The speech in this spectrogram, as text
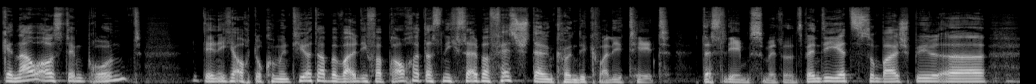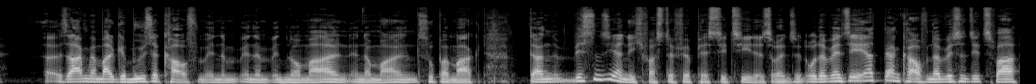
Genau aus dem Grund, den ich auch dokumentiert habe, weil die Verbraucher das nicht selber feststellen können, die Qualität des Lebensmittels. Wenn die jetzt zum Beispiel äh, äh, sagen wir mal, Gemüse kaufen in einem, in einem, in normalen, in normalen Supermarkt, dann wissen Sie ja nicht, was da für Pestizide drin sind. Oder wenn Sie Erdbeeren kaufen, dann wissen Sie zwar,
